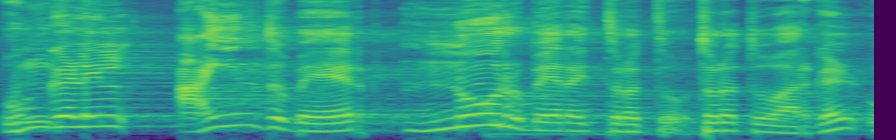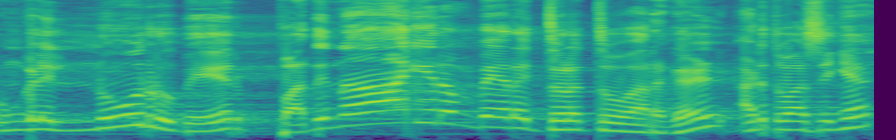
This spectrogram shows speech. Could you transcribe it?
உங்களில் ஐந்து பேர் நூறு பேரை துரத்து துரத்துவார்கள். உங்களில் நூறு பேர் பதினாயிரம் பேரை துரத்துவார்கள். அடுத்து வாசிங்க.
